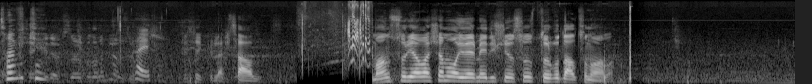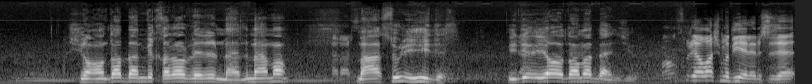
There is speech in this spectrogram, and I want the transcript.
Tabii ki. Hayır. Teşekkürler sağ olun. Mansur Yavaş'a mı oy vermeyi düşünüyorsunuz Turgut Altınok'a mı? Şu anda ben bir karar verilmedim ama Mahsur iyidir. Bir de iyi adama benziyor. Mansur Yavaş mı diyelim size?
